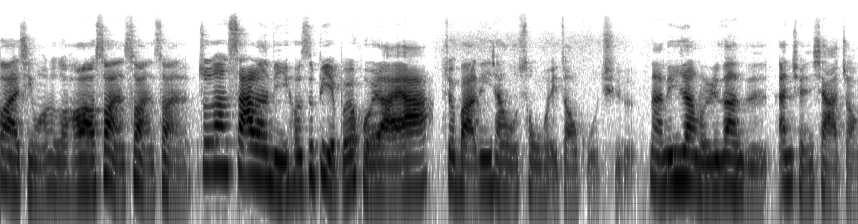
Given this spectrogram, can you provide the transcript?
后来秦王就说：“好了，算了算了算了，就算杀了你，和氏璧也不会回来啊。”就把蔺相如送回赵国去了。那蔺相如就这样子安全下庄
